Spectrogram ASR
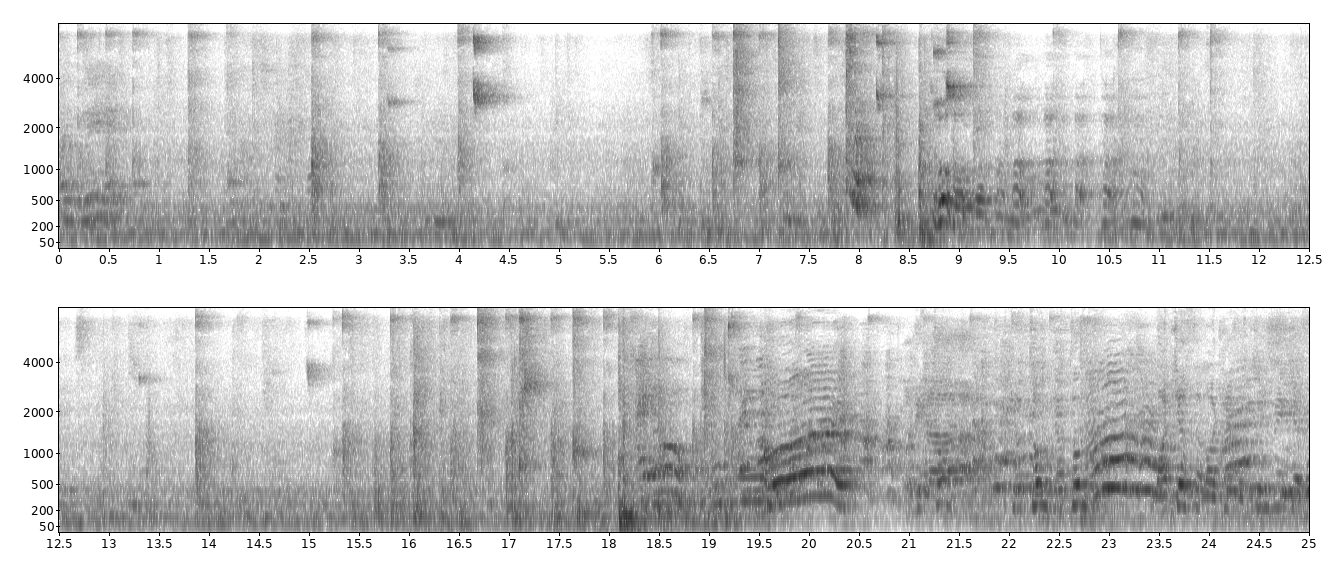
아니 왜 이래? 아이고 아이고 어이! 어디가? 교통, 교통. 막혔어, 막혔어. 길 막혔어.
